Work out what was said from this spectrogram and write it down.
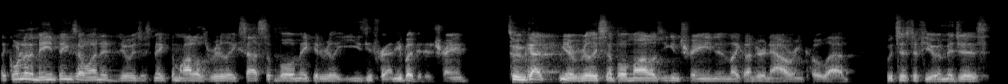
like one of the main things I wanted to do was just make the models really accessible, make it really easy for anybody to train. So we've got you know really simple models you can train in like under an hour in Colab with just a few images.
